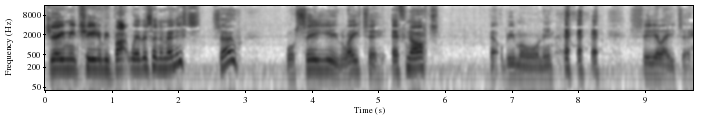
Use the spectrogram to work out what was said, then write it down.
Jamie and Tina will be back with us in a minute. So, we'll see you later. If not, it'll be morning. see you later.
